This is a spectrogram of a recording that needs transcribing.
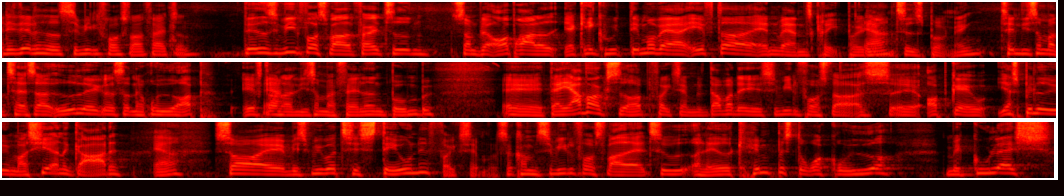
det det, der hedder Civilforsvaret før i tiden? Det hed Civilforsvaret før i tiden, som blev oprettet, jeg kan ikke huske, det må være efter 2. verdenskrig på et Ja. eller andet tidspunkt, ikke? til ligesom at tage sig af ødelæggelserne, rydde op, efter ja. der ligesom er faldet en bombe. Øh, da jeg voksede op, for eksempel, der var det Civilforsvarets øh, opgave. Jeg spillede jo i marcherende garde, Ja. så øh, hvis vi var til stævne, for eksempel, så kom Civilforsvaret altid ud og lavede kæmpe store gryder med gulasch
